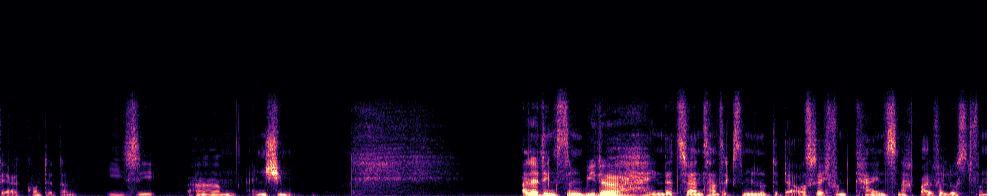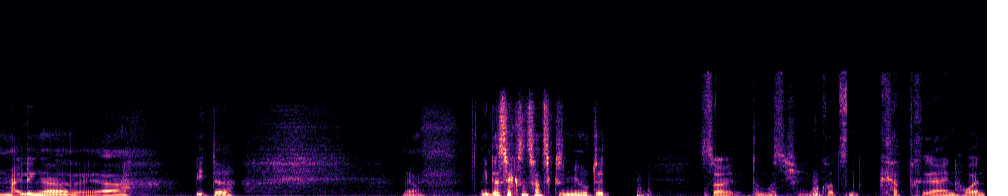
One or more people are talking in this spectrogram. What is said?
der konnte dann easy ähm, einschieben. Allerdings dann wieder in der 22. Minute der Ausgleich von Keins nach Ballverlust von Meilinger. Ja, bitter. Ja. In der 26. Minute. So, da muss ich einen kurzen Cut reinhauen.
